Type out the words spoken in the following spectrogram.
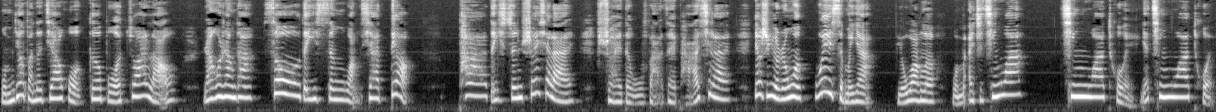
我们要把那家伙胳膊抓牢，然后让它嗖的一声往下掉。”啪的一声摔下来，摔得无法再爬起来。要是有人问为什么呀，别忘了我们爱吃青蛙，青蛙腿呀，青蛙腿，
